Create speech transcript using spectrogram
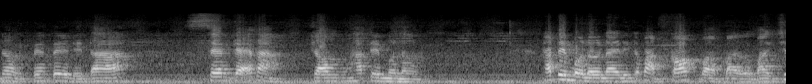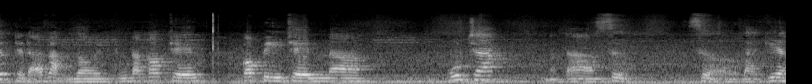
là PHP để ta xen kẽ vào trong HTML HTML này thì các bạn copy và bài ở bài trước thì đã dặn rồi. Chúng ta copy trên copy trên à, uh, bootstrap mà ta sửa sửa ở bài kia.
